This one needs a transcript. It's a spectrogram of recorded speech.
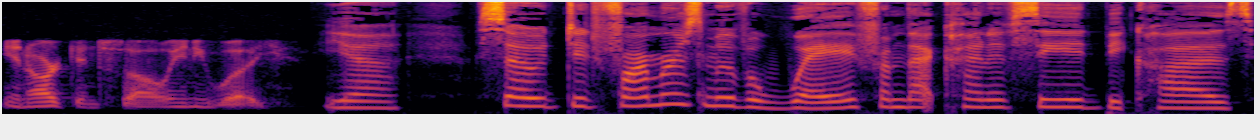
in Arkansas anyway. Yeah. So, did farmers move away from that kind of seed because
